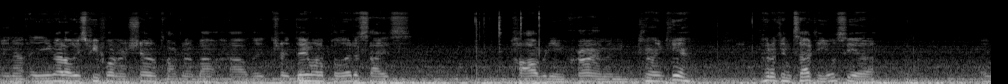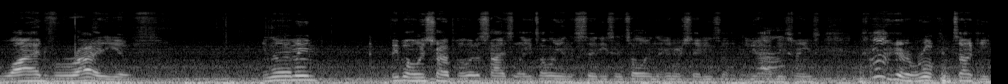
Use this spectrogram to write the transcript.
And, uh, and you got all these people on our channel talking about how they try, they want to politicize poverty and crime, and like yeah, go to Kentucky, you'll see a a wide variety of, you know what I mean. People always try to politicize it like it's only in the cities, and it's only in the inner cities that you have these things. Come out here to rural Kentucky.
